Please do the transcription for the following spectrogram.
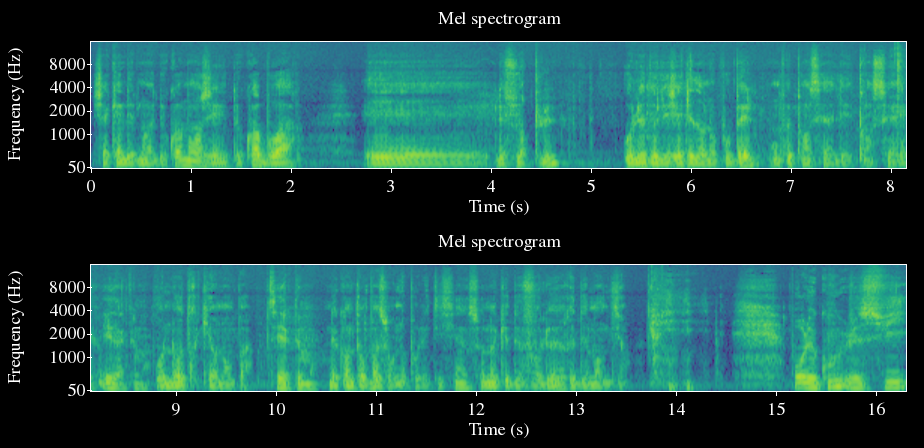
Chacun de nous a de quoi manger, de quoi boire. Et le surplus, au lieu de les jeter dans nos poubelles, on peut penser à les transférer Exactement. aux nôtres qui en ont pas. C'est exactement. Ne comptons pas sur nos politiciens, ce n'est que des voleurs et des mendiants. Pour le coup, je suis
